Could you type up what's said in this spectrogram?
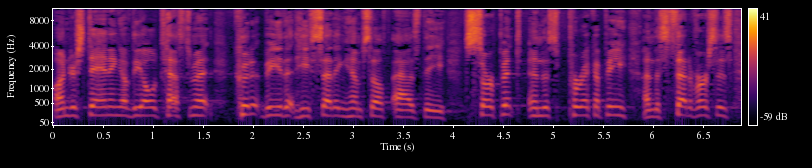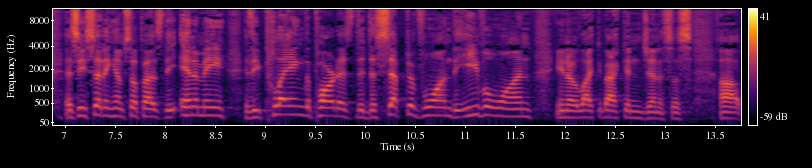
understanding of the Old Testament, could it be that he's setting himself as the serpent in this pericope and the set of verses? Is he setting himself as the enemy? Is he playing the part as the deceptive one, the evil one, you know, like back in Genesis? Uh,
